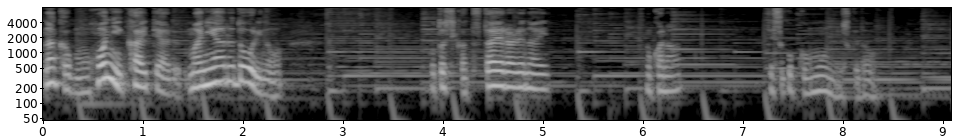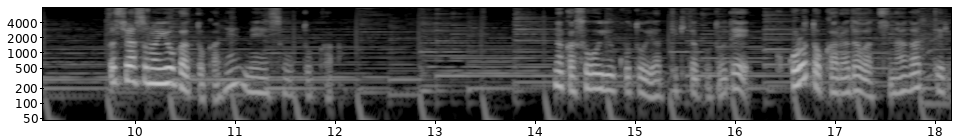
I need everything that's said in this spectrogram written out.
なんかもう本に書いてあるマニュアル通りのことしか伝えられないのかなってすごく思うんですけど。私はそのヨガとかね瞑想とか。なんかそういうことをやってきたことで心と体はつながってる。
